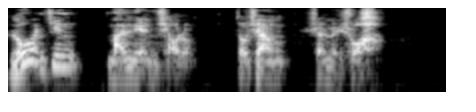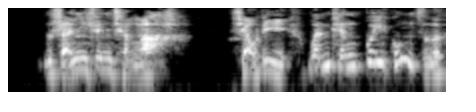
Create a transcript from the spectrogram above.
罗万金满脸笑容，走向沈伟说：“沈勋请了，小弟闻听贵公子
